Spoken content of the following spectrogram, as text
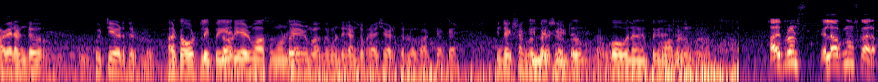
ആകെ രണ്ട് കുറ്റി എടുത്തിട്ടുള്ളൂ. ആ ടോട്ടൽ ഇപ്പൊ ഈ ഒരു ഏഴ് മാസം കൊണ്ട് ഏഴ് മാസം കൊണ്ട് രണ്ട് പ്രാവശ്യം എടുത്തുള്ളൂ ബാക്കിയൊക്കെ ഇൻഡക്ഷൻ ഇൻഡക്ഷൻ ഓവൻ അങ്ങനത്തെ ഹായ് ഫ്രണ്ട്സ് എല്ലാവർക്കും നമസ്കാരം.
